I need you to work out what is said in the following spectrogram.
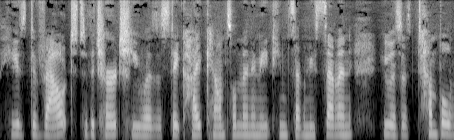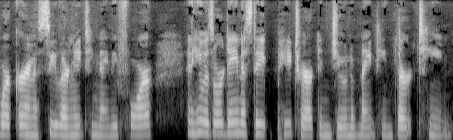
He is devout to the church. He was a stake high councilman in 1877. He was a temple worker and a sealer in 1894. And he was ordained a stake patriarch in June of 1913.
